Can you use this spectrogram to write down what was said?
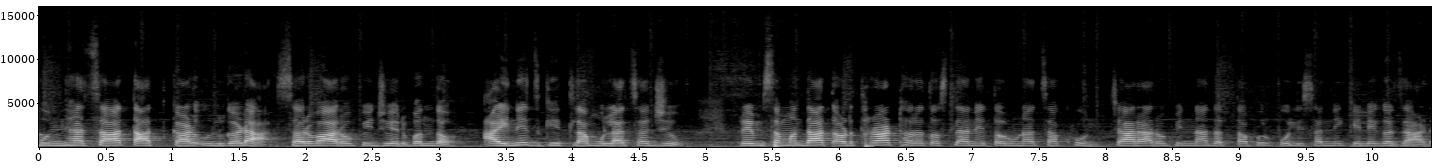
गुन्ह्याचा तात्काळ उलगडा सर्व आरोपी जेरबंद आईनेच घेतला मुलाचा जीव. प्रेमसंबंधात अडथळा ठरत असल्याने तरुणाचा खून चार आरोपींना दत्तापूर पोलिसांनी केले गजाड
